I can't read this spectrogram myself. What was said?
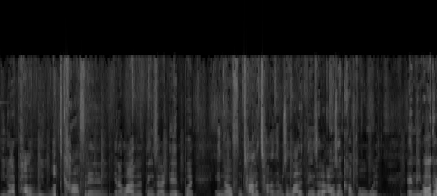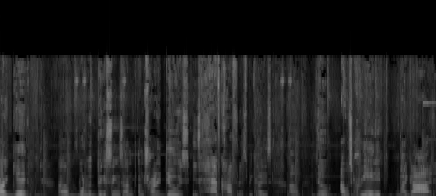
you know I probably looked confident in, in a lot of the things that I did, but you know, from time to time, there was a lot of things that I was uncomfortable with. And the older I get, um, one of the biggest things I'm, I'm trying to do is, is have confidence because, um, dude, I was created by God.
